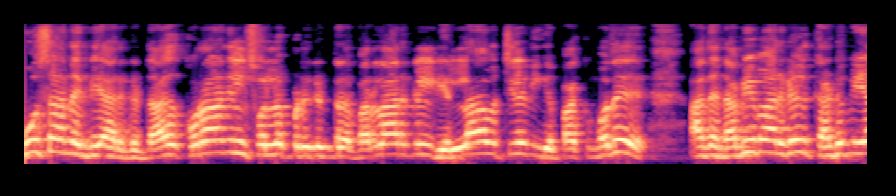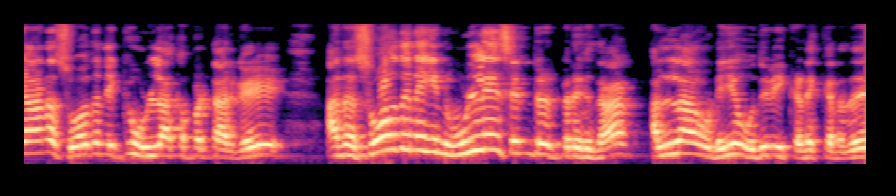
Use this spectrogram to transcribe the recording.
மூசா நபியா இருக்கட்டும் ஆக குரானில் சொல்லப்படுகின்ற வரலாறுகள் எல்லாவற்றிலும் நீங்க பார்க்கும்போது அந்த நபிமார்கள் கடுமையான சோதனைக்கு உள்ளாக்கப்பட்டார்கள். அந்த சோதனையின் உள்ளே சென்ற பிறகுதான் அல்லாவுடைய உதவி கிடைக்கிறது.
